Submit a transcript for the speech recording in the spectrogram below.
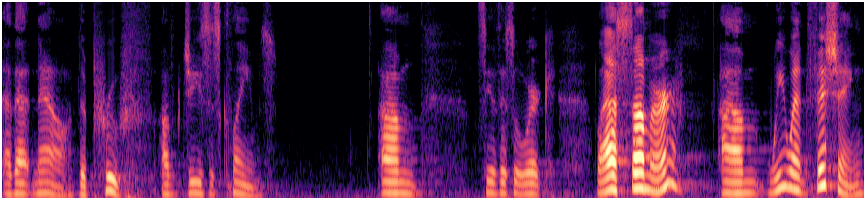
at that now, the proof of Jesus' claims. Um, let's see if this will work. Last summer, um, we went fishing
